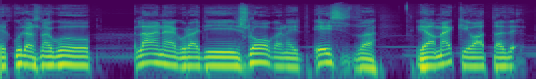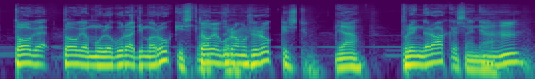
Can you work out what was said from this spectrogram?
et kuidas nagu lääne kuradi slooganeid eestistada ja Maci vaata, tooge, tooge mulle kuradi Marukist. tooge kuramuse rukkist jah, bring rockers on ju. mm. -hmm.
